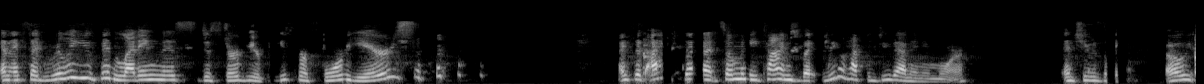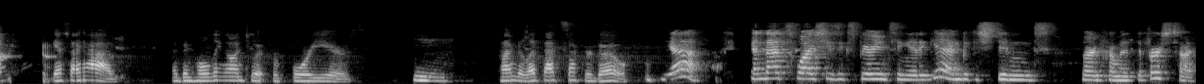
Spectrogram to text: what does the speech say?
and I said, really, you've been letting this disturb your peace for four years? I said, I've done that so many times, but we don't have to do that anymore. And she was like, oh, yes, I have. I've been holding on to it for four years. Time to let that sucker go. Yeah. And that's why she's experiencing it again because she didn't learn from it the first time.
